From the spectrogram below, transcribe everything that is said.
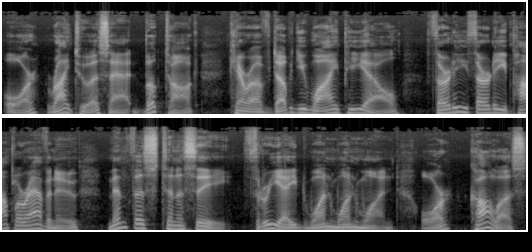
or write to us at Book Talk, care of WYPL, 3030 Poplar Avenue, Memphis, Tennessee, 38111, or call us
